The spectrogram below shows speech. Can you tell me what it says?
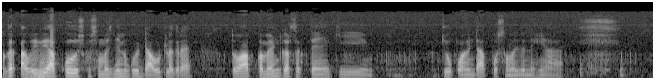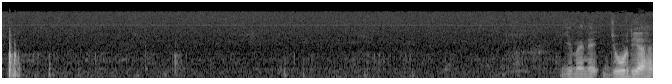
अगर अभी भी आपको इसको समझने में कोई डाउट लग रहा है तो आप कमेंट कर सकते हैं कि जो पॉइंट आपको समझ में नहीं आया। ये मैंने जोड़ दिया है।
